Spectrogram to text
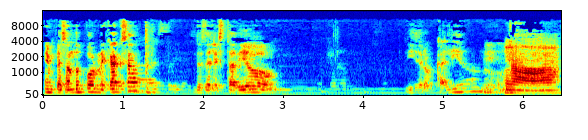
Empezando por Necaxa, desde el estadio Hidrocálido. No.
